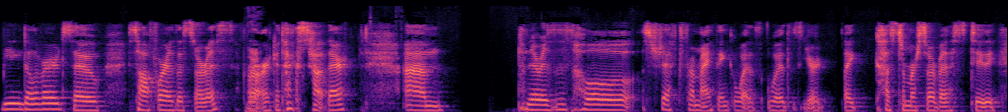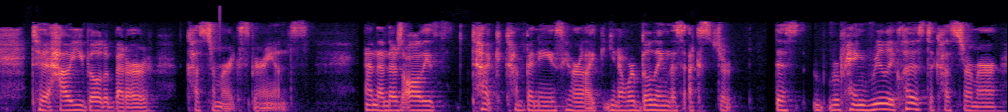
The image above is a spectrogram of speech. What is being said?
being delivered, so software as a service for yeah. architects out there. Um, there was this whole shift from I think was was your like customer service to to how you build a better customer experience. And then there's all these tech companies who are like, you know, we're building this extra this we're paying really close to customer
